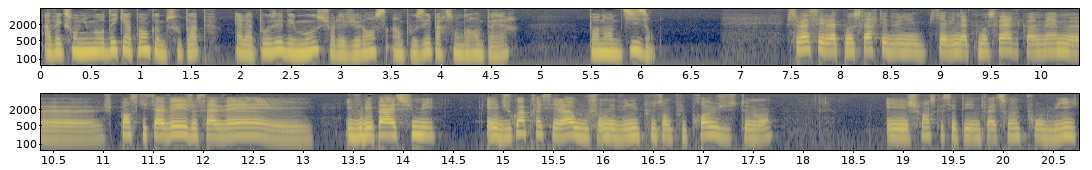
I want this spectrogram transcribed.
Avec son humour décapant comme soupape, elle a posé des mots sur les violences imposées par son grand-père pendant dix ans. Je sais pas, c'est l'atmosphère qui est devenue. Il y avait une atmosphère quand même. Euh, je pense qu'il savait, je savais, et il voulait pas assumer. Et du coup, après, c'est là où on est devenu de plus en plus proches, justement. Et je pense que c'était une façon pour lui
